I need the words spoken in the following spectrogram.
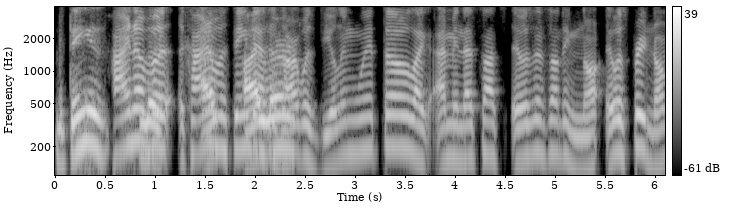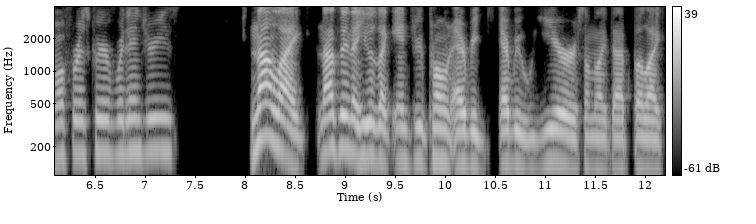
the thing is, kind of look, a kind of a thing I that Hazard was dealing with though. Like, I mean, that's not it wasn't something nor- it was pretty normal for his career with injuries. Not like not saying that he was like injury prone every every year or something like that, but like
